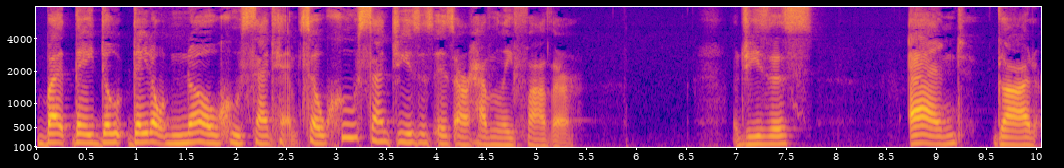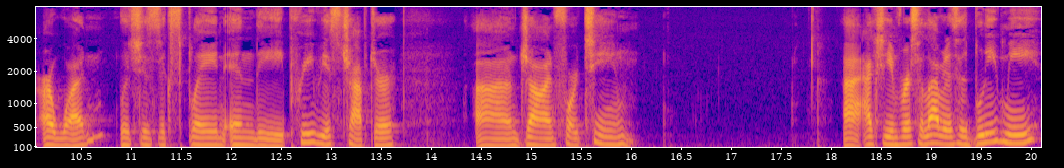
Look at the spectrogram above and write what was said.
But they don't they don't know who sent him. So who sent Jesus is our Heavenly Father. Jesus and God are one, which is explained in the previous chapter, uh, John 14. Uh, actually, in verse 11, it says, Believe me,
